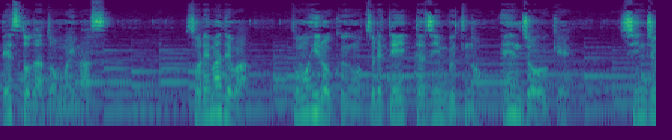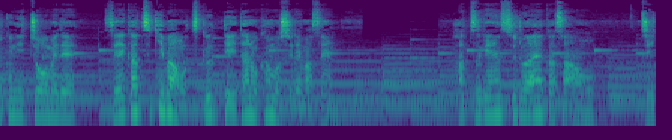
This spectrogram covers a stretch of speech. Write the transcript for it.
ベストだと思います。それまでは、ともひろくんを連れて行った人物の援助を受け、新宿2丁目で生活基盤を作っていたのかもしれません。発言する彩香さんをじっ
